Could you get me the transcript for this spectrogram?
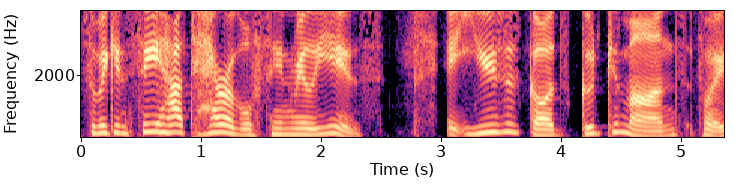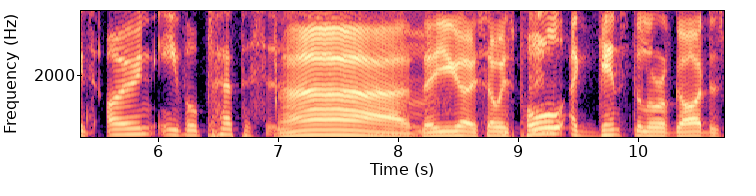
So we can see how terrible sin really is. It uses God's good commands for its own evil purposes. Ah, there you go. So is Paul against the law of God? Does,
